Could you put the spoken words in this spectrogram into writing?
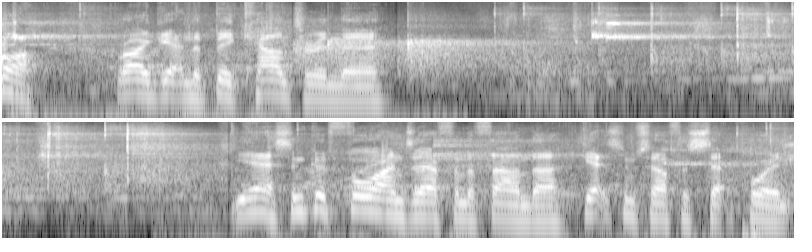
Oh, Ryan getting the big counter in there. Yeah, some good forehands there from the founder. Gets himself a set point.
